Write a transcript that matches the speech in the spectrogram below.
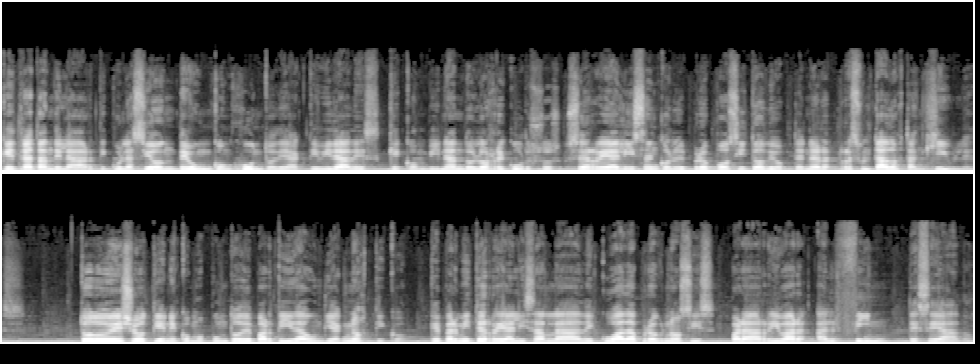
que tratan de la articulación de un conjunto de actividades que combinando los recursos se realizan con el propósito de obtener resultados tangibles. Todo ello tiene como punto de partida un diagnóstico, que permite realizar la adecuada prognosis para arribar al fin deseado.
